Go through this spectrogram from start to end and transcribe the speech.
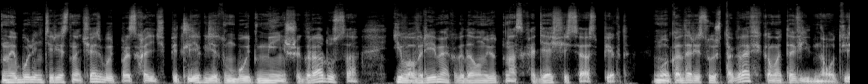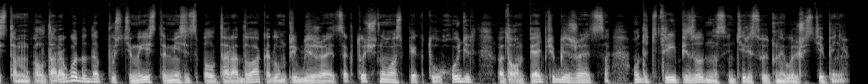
Наиболее интересная часть будет происходить в петле, где он будет меньше градуса, и во время, когда он идет на сходящийся аспект. Ну, когда рисуешь то графиком, это видно. Вот есть там полтора года, допустим, и есть там месяц полтора-два, когда он приближается к точному аспекту, уходит, потом он опять приближается. Вот эти три эпизода нас интересуют в наибольшей степени.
